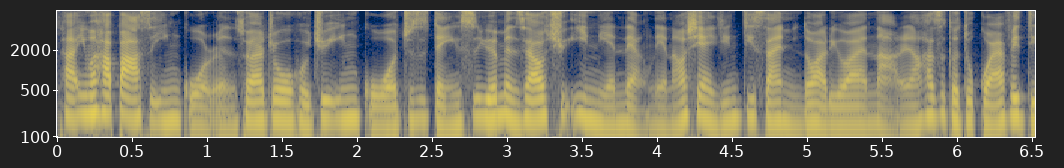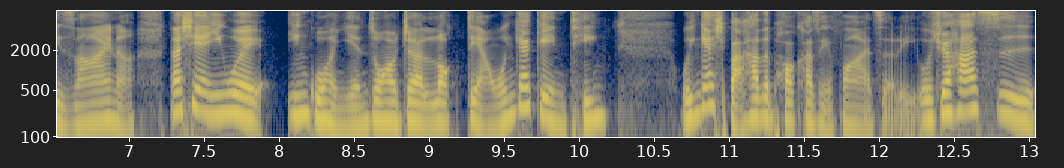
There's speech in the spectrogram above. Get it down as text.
他因为他爸是英国人，所以他就回去英国，就是等于是原本是要去一年两年，然后现在已经第三年都还留在那。然后他是个 graphic designer。那现在因为英国很严重，他就在 lock down。我应该给你听。我应该是把他的 podcast 也放在这里。我觉得他是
